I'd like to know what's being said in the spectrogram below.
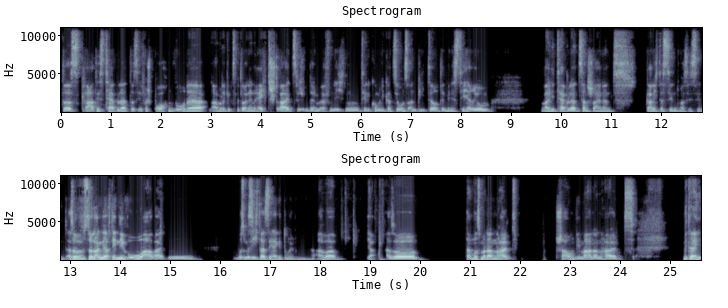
das Gratis-Tablet, das ihr versprochen wurde. Aber da gibt es mittlerweile einen Rechtsstreit zwischen dem öffentlichen Telekommunikationsanbieter und dem Ministerium, weil die Tablets anscheinend gar nicht das sind, was sie sind. Also solange wir auf dem Niveau arbeiten, muss man sich da sehr gedulden. Aber ja, also da muss man dann halt schauen, wie man dann halt mit der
